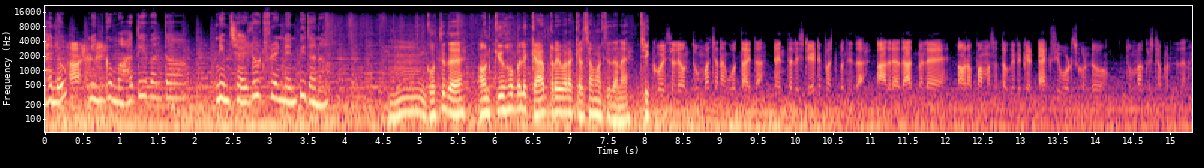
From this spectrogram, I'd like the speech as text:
hello ಹಾ, ಹೇಳಿ. ನಿಮ್ಗೂ ಮಹಾದೇವ್ ಅಂತ ನಿಮ್ಮ ಚೈಲ್ಡ್ಹುಡ್ ಫ್ರೆಂಡ್ ನೆನಪಿದಾನಾ? ಗೊತ್ತಿದೆ ಅವ್ನು ಕ್ಯೂ ಹಬ್ಬಲ್ಲಿ ಕ್ಯಾಬ್ ಡ್ರೈವರ್ ಕೆಲಸ ಮಾಡ್ತಿದ್ದಾನೆ. ಚಿಕ್ಕ ವಯಸ್ಸಲ್ಲಿ ಅವ್ನು ತುಂಬಾ ಚೆನ್ನಾಗಿ ಓದ್ತಾ ಇದ್ದ. ಟೆಂತ್ ಅಲ್ಲಿ ಸ್ಟೇಟ್ ಫಸ್ಟ್ ಬಂದಿದ್ದ. ಆದ್ರೆ ಅದಾದ್ಮೇಲೆ ಅವ್ರ ಅಪ್ಪ ಅಮ್ಮ ಸತ್ತೋಗಿದ್ದಕ್ಕೆ ಟ್ಯಾಕ್ಸಿ ಓಡಿಸ್ಕೊಂಡು ತುಂಬಾ ಕಷ್ಟಪಡ್ತಿದ್ದಾನೆ.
